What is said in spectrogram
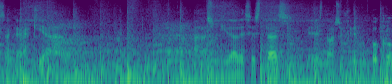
Sacar aquí a, a las unidades estas que estaban sufriendo un poco.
